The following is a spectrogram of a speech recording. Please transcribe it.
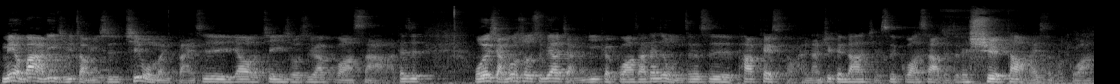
没有办法立即去找医师，其实我们本来是要建议说是要刮痧啦，但是我有想过说是不是要讲一个刮痧，但是我们这个是 podcast 哦，很难去跟大家解释刮痧的这个穴道还是怎么刮。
